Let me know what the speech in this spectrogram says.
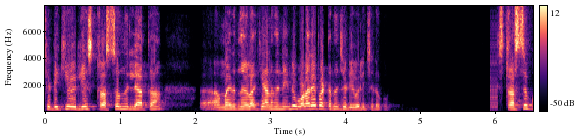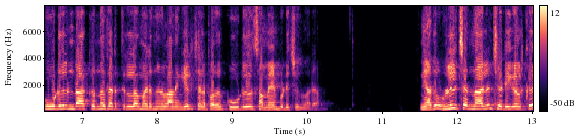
ചെടിക്ക് വലിയ സ്ട്രെസ് ഒന്നും ഇല്ലാത്ത മരുന്നുകളൊക്കെ ആണെന്നുണ്ടെങ്കിൽ വളരെ പെട്ടെന്ന് ചെടി വലിച്ചെടുക്കും. സ്ട്രെസ് കൂടുതൽ ഉണ്ടാക്കുന്ന തരത്തിലുള്ള മരുന്നുകളാണെങ്കിൽ ചിലപ്പോൾ അത് കൂടുതൽ സമയം പിടിച്ചു എന്ന് വരാം. ഇനി അത് ഉള്ളിൽ ചെന്നാലും ചെടികൾക്ക്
